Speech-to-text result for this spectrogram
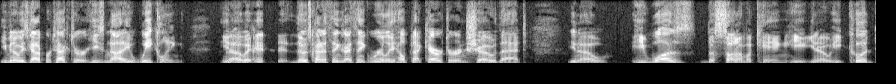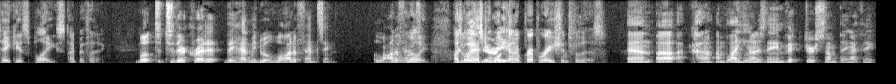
even though he's got a protector he's not a weakling you No, know it, okay. it, it those kind of things i think really help that character and show that you know he was the son of a king he you know he could take his place type of thing Well, to, to their credit, they had me do a lot of fencing, a lot of Oh, fencing. really? I was going to ask you what kind of preparations for this. And uh, God, I'm, I'm blanking on his name, Victor something, I think.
